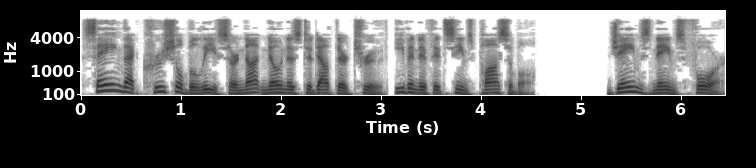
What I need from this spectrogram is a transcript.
saying that crucial beliefs are not known as to doubt their truth, even if it seems possible. James names four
